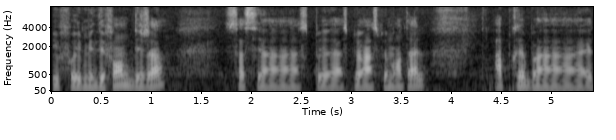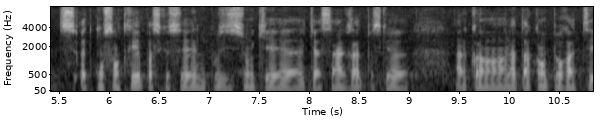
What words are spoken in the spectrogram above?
Il faut aimer défendre déjà, ça c'est un aspect, aspect, aspect, mental. Après, ben, être, concentré parce que c'est une position qui est, assez ingrate parce que quand un attaquant peut rater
